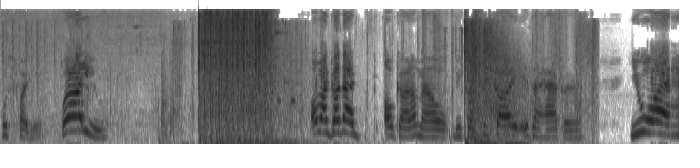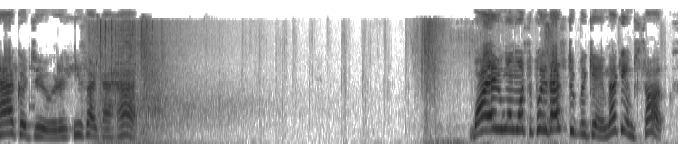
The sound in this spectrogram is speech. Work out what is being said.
Let's fight me. Where are you? Oh my god, that. Oh god, I'm out because this guy is a hacker. You are a hacker, dude. He's like a hack. Why everyone wants to play that stupid game? That game sucks.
